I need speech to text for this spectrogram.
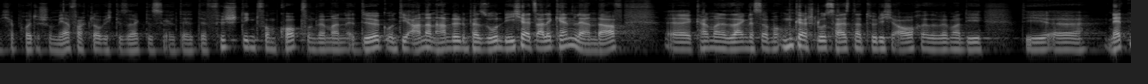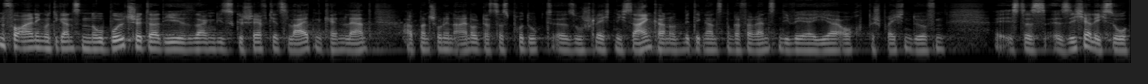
ich habe heute schon mehrfach, glaube ich, gesagt, dass äh, der, der, Fisch stinkt vom Kopf. Und wenn man Dirk und die anderen handelnden Personen, die ich ja jetzt alle kennenlernen darf, äh, kann man sagen, dass aber Umkehrschluss heißt natürlich auch, also wenn man die, die äh, Netten vor allen Dingen und die ganzen No-Bullshitter, die sagen, dieses Geschäft jetzt leiten, kennenlernt, hat man schon den Eindruck, dass das Produkt äh, so schlecht nicht sein kann. Und mit den ganzen Referenzen, die wir ja hier auch besprechen dürfen, äh, ist das äh, sicherlich so.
